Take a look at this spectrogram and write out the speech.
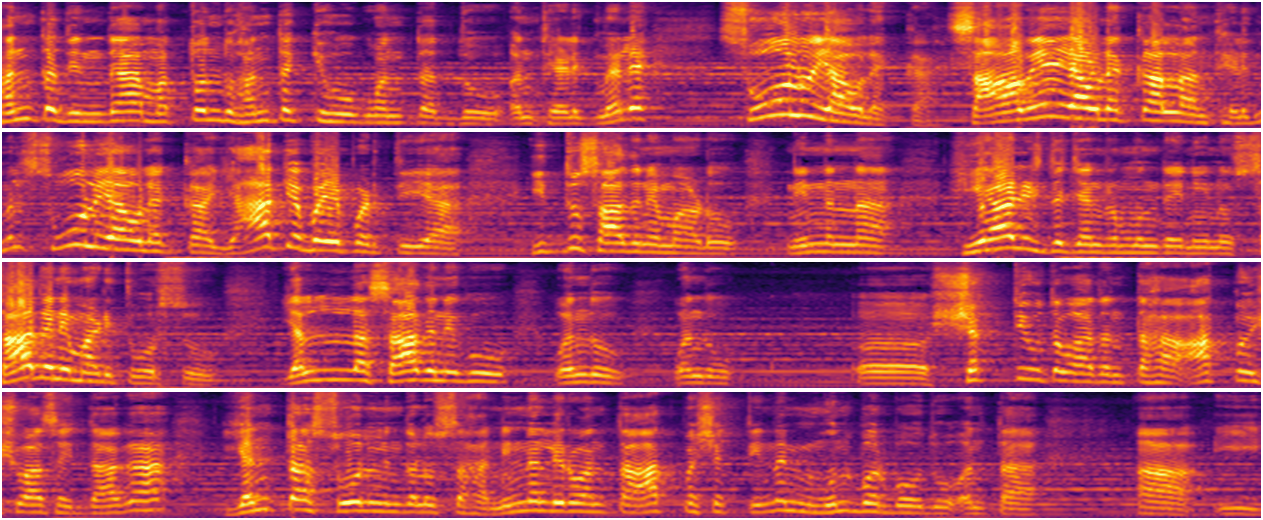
ಹಂತದಿಂದ ಮತ್ತೊಂದು ಹಂತಕ್ಕೆ ಹೋಗುವಂಥದ್ದು ಅಂತ ಹೇಳಿದ ಮೇಲೆ ಸೋಲು ಯಾವ ಲೆಕ್ಕ? ಸಾವೇ ಯಾವ ಲೆಕ್ಕ ಅಲ್ಲ ಅಂತ ಹೇಳಿದ್ಮೇಲೆ ಸೋಲು ಯಾವ ಲೆಕ್ಕ? ಯಾಕೆ ಭಯಪಡ್ತೀಯ? ಇದ್ದು ಸಾಧನೆ ಮಾಡು. ನಿನ್ನನ್ನು ಹಿಯಾಳಿಸಿದ ಜನರ ಮುಂದೆ ನೀನು ಸಾಧನೆ ಮಾಡಿ ತೋರಿಸು. ಎಲ್ಲ ಸಾಧನೆಗೂ ಒಂದು ಒಂದು ಶಕ್ತಿಯುತವಾದಂತಹ ಆತ್ಮವಿಶ್ವಾಸ ಇದ್ದಾಗ ಎಂಥ ಸೋಲಿನಿಂದಲೂ ಸಹ ನಿನ್ನಲ್ಲಿರುವಂಥ ಆತ್ಮಶಕ್ತಿಯಿಂದ ನೀನು ಮುಂದೆ ಬರ್ಬೋದು ಅಂತ ಈ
